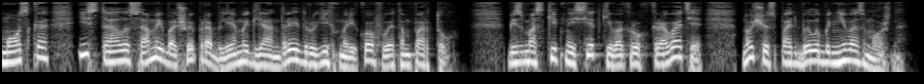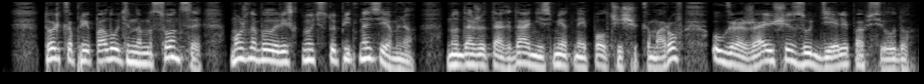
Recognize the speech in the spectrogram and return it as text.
Моска и стала самой большой проблемой для Андрея и других моряков в этом порту. Без москитной сетки вокруг кровати ночью спать было бы невозможно. Только при полуденном солнце можно было рискнуть ступить на землю, но даже тогда несметные полчища комаров угрожающе зудели повсюду.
